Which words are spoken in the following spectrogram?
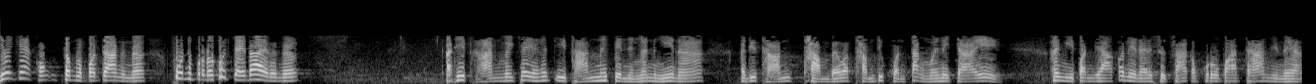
เยอะแยะของตำรวจประจานนะพูดให้พวกเราเข้าใจได้เลยนะอธิษฐานไม่ใช่อธิษฐานให้เป็นอย่างนั้นอย่างนี้นะอธิษฐานทำแปลว่าทำที่ควรตั้งไว้ในใจ ให้มีปัญญาก็ในในศึกษากับครูบาอาจารย์เนี่ย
